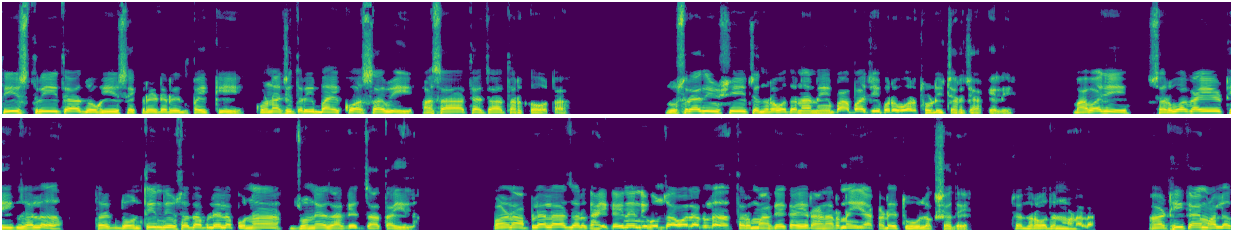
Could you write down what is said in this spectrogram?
ती स्त्री त्या दोघी सेक्रेटरींपैकी कोणाची तरी बायको असावी असा त्याचा तर्क होता. दुसऱ्या दिवशी चंद्रवदनाने बाबाजी बरोबर थोडी चर्चा केली. बाबाजी सर्व काही ठीक झालं तर एक दोन तीन दिवसात आपल्याला पुन्हा जुन्या जागेत जाता येईल. पण आपल्याला जर घाईघाईने निघून जावं लागलं तर मागे काही राहणार नाही याकडे तू लक्ष दे चंद्रवदन म्हणाला. ठीक आहे मालक.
